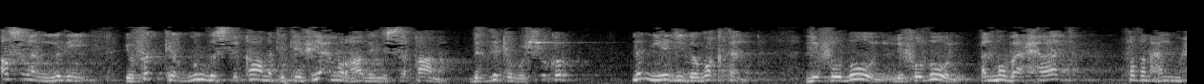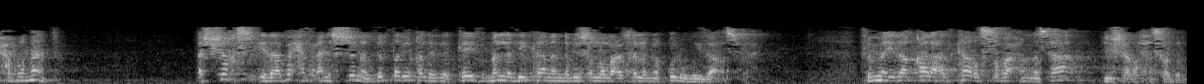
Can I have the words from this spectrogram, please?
أصلا الذي يفكر منذ استقامة كيف يعمر هذه الاستقامة بالذكر والشكر لن يجد وقتا لفضول لفضول المباحات فضلا عن المحرمات. الشخص إذا بحث عن السنن بالطريقة كيف ما الذي كان النبي صلى الله عليه وسلم يقوله إذا أصبح؟ ثم إذا قال أذكار الصباح والمساء انشرح صدره.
